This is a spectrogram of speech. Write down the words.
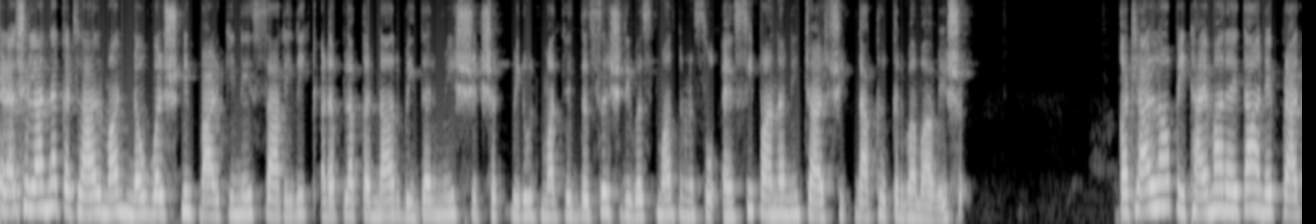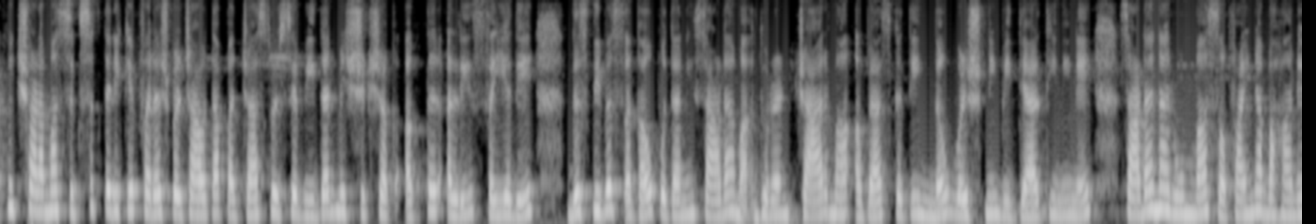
ખેડા જિલ્લાના કઠલાલમાં નવ વર્ષની બાળકીને શારીરિક અડપલા કરનાર વિધર્મી શિક્ષક વિરુદ્ધ માત્ર દસ જ દિવસમાં ત્રણસો એંસી પાનાની ચાર્જશીટ દાખલ કરવામાં આવી છે. કઠલાલના પીઠાઈમાં રહેતા અને પ્રાથમિક શાળામાં શિક્ષક તરીકે ફરજ બજાવતા પચાસ વર્ષીય વિધર્મી શિક્ષક અખ્તર અલી સૈયદે દસ દિવસ અગાઉ પોતાની શાળામાં ધોરણ ચારમાં અભ્યાસ કરતી નવ વર્ષની વિદ્યાર્થિનીને શાળાના રૂમમાં સફાઈના બહાને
